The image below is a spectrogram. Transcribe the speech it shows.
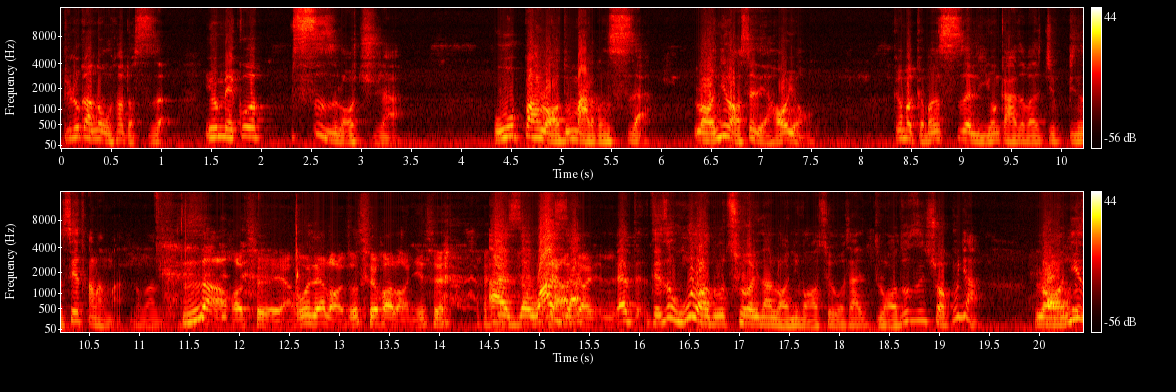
比如讲侬下趟读书，因为美国个书是老贵啊。我帮老大买了本书啊，老二老三侪好用。葛末搿本书个利用价值勿是就变成三趟了嘛？侬讲是？是啊，好穿个呀，我侪老大穿好，老二穿。啊，是的，我也是 两啊。但是我老大穿好衣裳，老二勿好穿，为啥？老大是小姑娘，老二是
